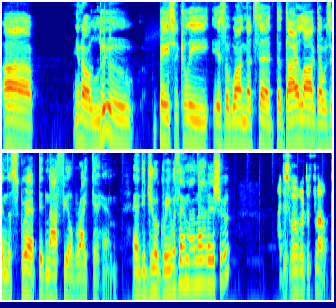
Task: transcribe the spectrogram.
uh, you know, Lew basically is the one that said the dialogue that was in the script did not feel right to him. And did you agree with him on that issue? I just went with the flow.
